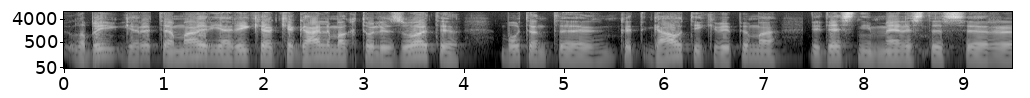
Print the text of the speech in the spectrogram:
labai gera tema ir ją reikia kiek galima aktualizuoti, būtent, e, kad gauti įkvėpimą didesnį melstis ir e,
